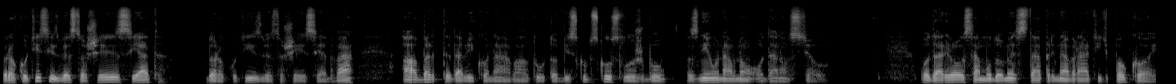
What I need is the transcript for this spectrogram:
V roku 1260 do roku 1262 Albert teda vykonával túto biskupskú službu s neunavnou odanosťou. Podarilo sa mu do mesta prinavrátiť pokoj,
